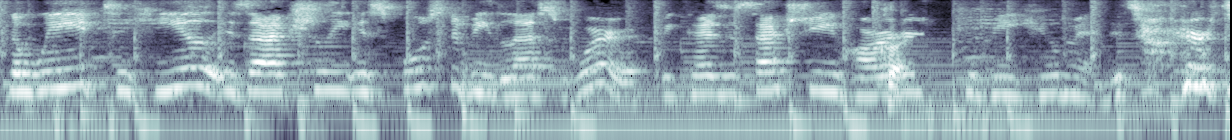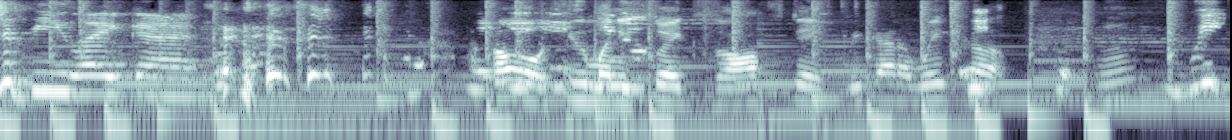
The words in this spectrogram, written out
the way to heal is actually is supposed to be less work because it's actually harder to be human. It's harder to be like uh, oh, it- it- human you is so exhausting. We gotta wake up. Mm, we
